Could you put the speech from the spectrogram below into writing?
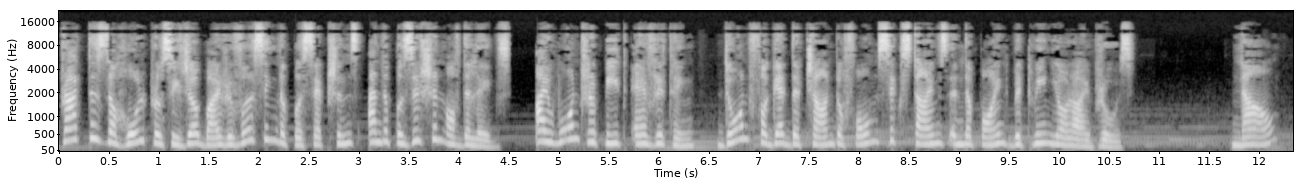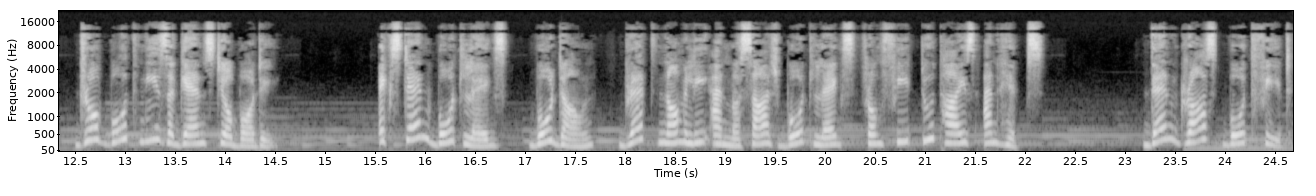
Practice the whole procedure by reversing the perceptions and the position of the legs. I won't repeat everything, don't forget the chant of Om six times in the point between your eyebrows. Now, draw both knees against your body. Extend both legs, bow down, breath normally and massage both legs from feet to thighs and hips. Then grasp both feet,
